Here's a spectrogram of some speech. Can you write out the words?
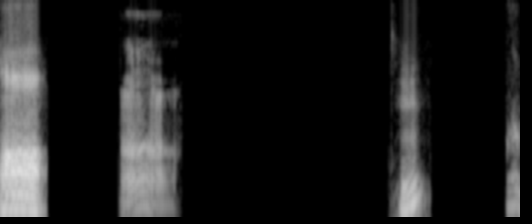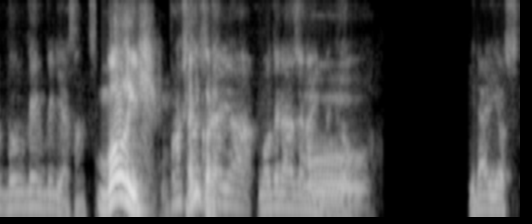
Oh. Oh. Hmm? これはブーゲンビリアさんです。Holy sh... この人自体はモデラーじゃないんだけど、Oh. 依頼をし、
